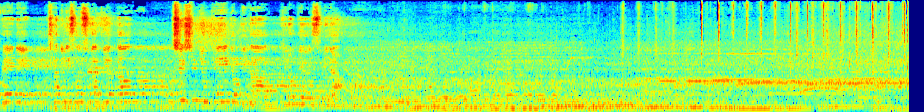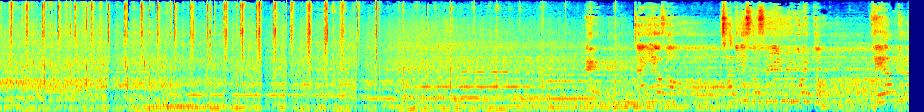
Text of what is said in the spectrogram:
공로패에는 차두리 선수가 뛰었던 76회의 경기가 기록되어 있습니다. 대한민국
